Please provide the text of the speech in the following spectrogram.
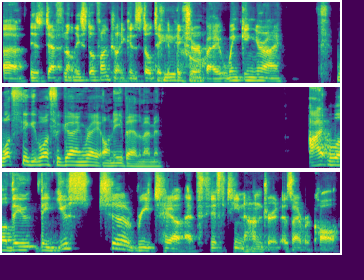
uh, is definitely still functional. You can still take Beautiful. a picture by winking your eye. What's the what's the going rate on eBay at the moment? I well, they they used to retail at fifteen hundred, as I recall.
